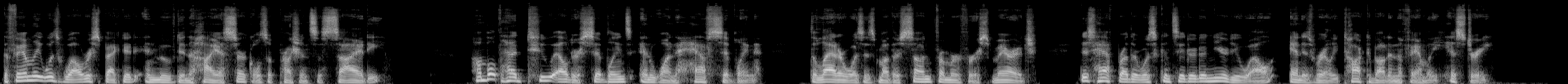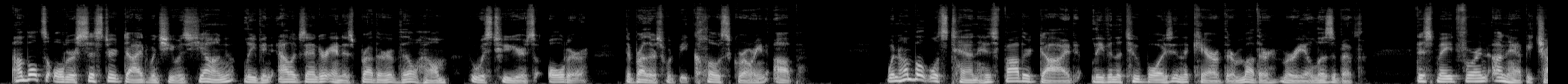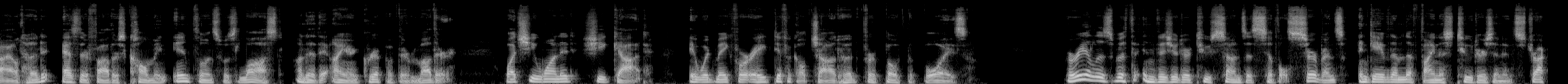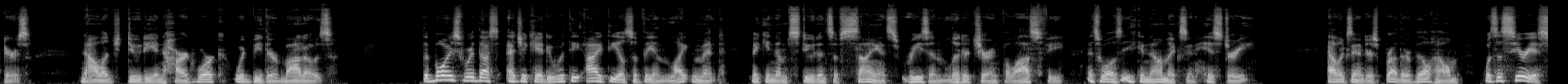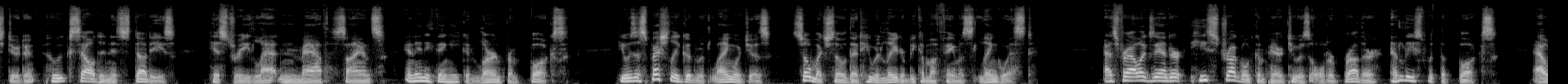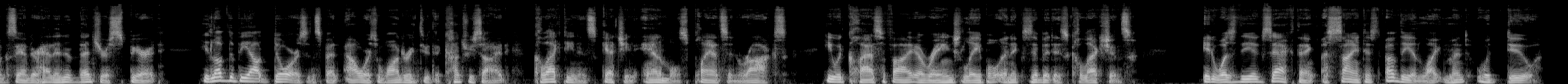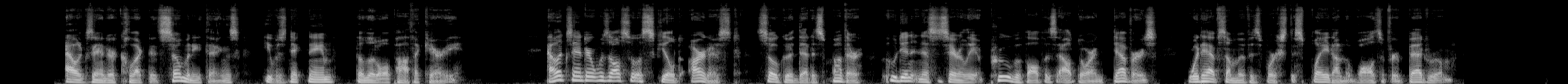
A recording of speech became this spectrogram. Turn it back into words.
The family was well respected and moved in the highest circles of Prussian society. Humboldt had two elder siblings and one half sibling. The latter was his mother's son from her first marriage. This half brother was considered a ne'er do well and is rarely talked about in the family history. Humboldt's older sister died when she was young, leaving Alexander and his brother Wilhelm, who was two years older. The brothers would be close growing up. When Humboldt was 10, his father died, leaving the two boys in the care of their mother, Marie Elizabeth. This made for an unhappy childhood, as their father's calming influence was lost under the iron grip of their mother. What she wanted, she got. It would make for a difficult childhood for both the boys. Marie Elizabeth envisioned her two sons as civil servants and gave them the finest tutors and instructors. Knowledge, duty, and hard work would be their mottos. The boys were thus educated with the ideals of the Enlightenment, making them students of science, reason, literature, and philosophy, as well as economics and history. Alexander's brother Wilhelm was a serious student who excelled in his studies history, Latin, math, science, and anything he could learn from books. He was especially good with languages, so much so that he would later become a famous linguist. As for Alexander, he struggled compared to his older brother, at least with the books. Alexander had an adventurous spirit. He loved to be outdoors and spent hours wandering through the countryside, collecting and sketching animals, plants, and rocks. He would classify, arrange, label, and exhibit his collections. It was the exact thing a scientist of the Enlightenment would do. Alexander collected so many things, he was nicknamed the Little Apothecary. Alexander was also a skilled artist, so good that his mother, who didn't necessarily approve of all his outdoor endeavors, would have some of his works displayed on the walls of her bedroom.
